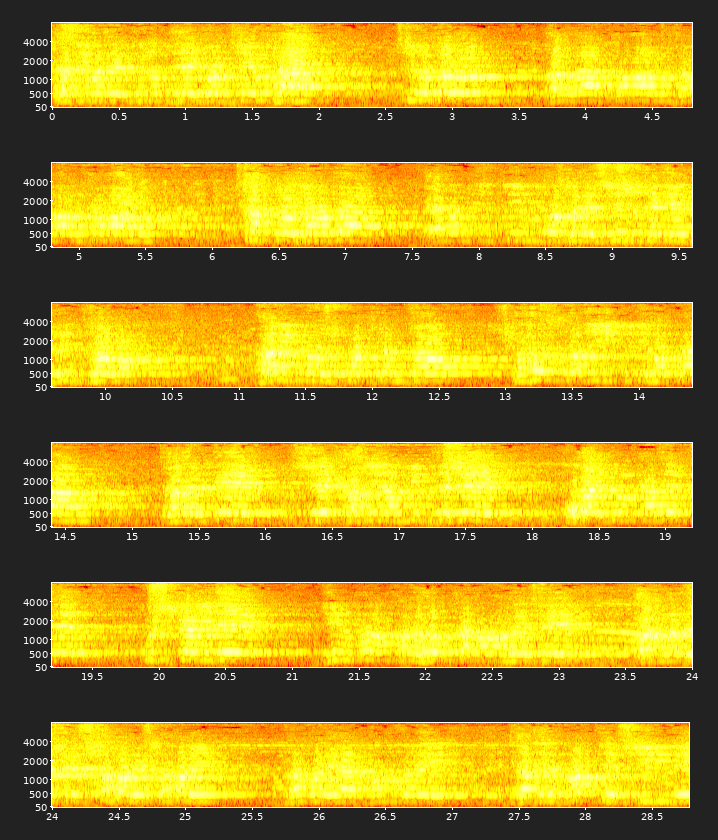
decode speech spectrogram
ফাঁসিবাদের বিরুদ্ধে গর্জে ওঠা চিরতরুণ বাংলার কামাল, জামাল কামাল ছাত্র জনতা এমনকি তিন বছরের শিশু থেকে বৃদ্ধ নারী পুরুষ পর্যন্ত সহস্রাধিক গৃহপ্রাণ যাদেরকে শেখ হাসিনার নির্দেশে ওবায়দুল কাদেরদের উস্কানিতে নির্মমভাবে হত্যা করা হয়েছে, বাংলাদেশের শহরে শহরে, নগরে আর বন্দরে, যাদের রক্তের সিঁড়িতে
